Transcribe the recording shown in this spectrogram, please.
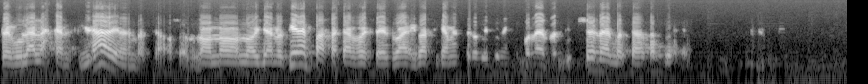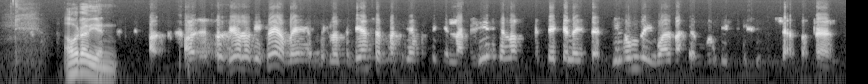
regular las cantidades en el mercado. no, no, no, ya no tienen para sacar reservas y básicamente lo que tienen que poner restricciones en el mercado también. Ahora bien, yo lo que creo, lo que pienso es más bien que en la medida que no se que la incertidumbre, igual va a ser muy difícil eh,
